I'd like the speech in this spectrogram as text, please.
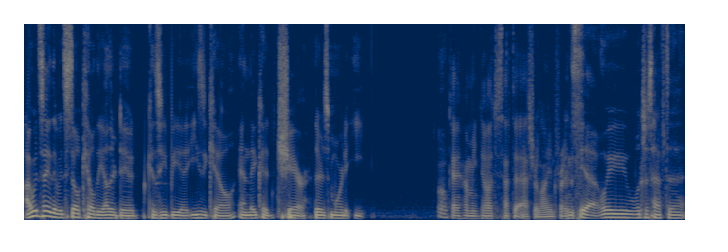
I would say they would still kill the other dude because he'd be an easy kill, and they could share. There's more to eat. Okay, I mean you'll just have to ask your lion friends. Yeah, we will just have to.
